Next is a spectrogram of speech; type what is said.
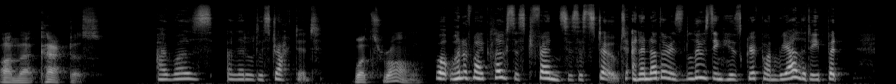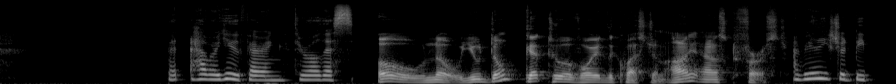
on that cactus. I was a little distracted. What's wrong? Well, one of my closest friends is a stoat, and another is losing his grip on reality, but. But how are you faring through all this? Oh, no, you don't get to avoid the question. I asked first. I really should be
